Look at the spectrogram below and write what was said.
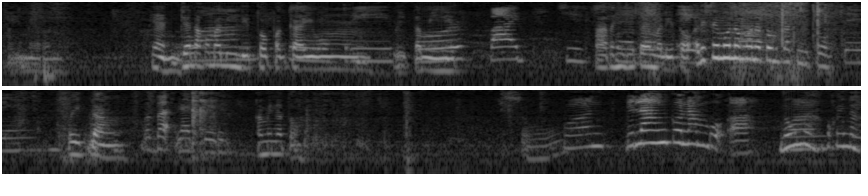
Okay, meron. Yan, dyan ako malilito pagka yung... Three, Wait a four, minute. five, six, Para hindi tayo malito. Alisin mo na muna tong katito. Wait lang. Baba natin. Amin na to. So, One. Bilangin ko ng buo. no na, okay na.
